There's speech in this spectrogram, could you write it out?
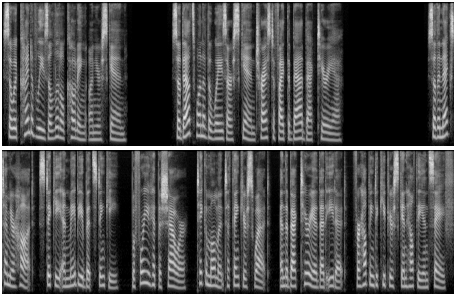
So, it kind of leaves a little coating on your skin. So, that's one of the ways our skin tries to fight the bad bacteria. So, the next time you're hot, sticky, and maybe a bit stinky, before you hit the shower, take a moment to thank your sweat and the bacteria that eat it for helping to keep your skin healthy and safe.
